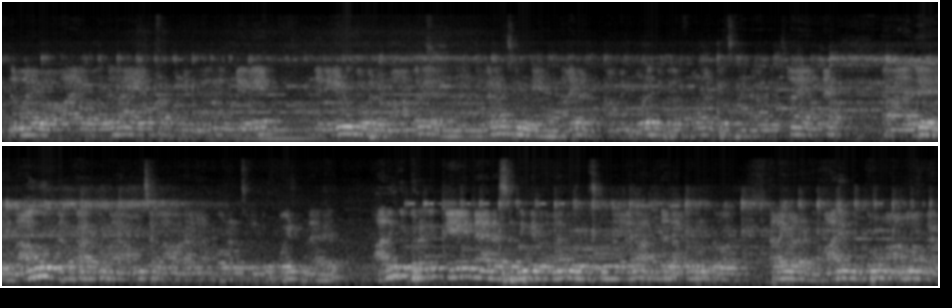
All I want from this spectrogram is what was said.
இந்த மாதிரி இதெல்லாம் ஏற்பாடு பண்ணியிருக்காங்க உண்மையிலே இந்த நிகழ்வுக்கு வரும் அவர் நகராட்சியினுடைய தலைவர் அமைப்போடு இதுக்கு போன பேசினாங்க அவங்களுக்குலாம் என்கிட்ட ஆஹ், இது நாகூர் தற்காக்கும் அமைச்சர்லாம் போறேன்னு சொல்லிட்டு போயிட்டு இருந்தாரு. அதுக்கு பிறகு கே நேர சந்திக்கிறது மாதிரி ஒரு சூழ்நிலை அந்த நகரோட தலைவர் மாரிமுத்தும் நானும் அங்கே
